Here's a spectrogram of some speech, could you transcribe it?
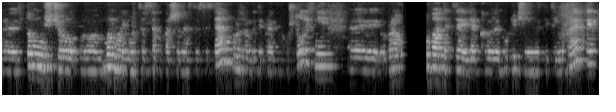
Е, Тому що е, ми маємо це все, по-перше, внести в систему, розробити проєктно-кошторисні, е, врахувати це як публічні інвестиційні проекти.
